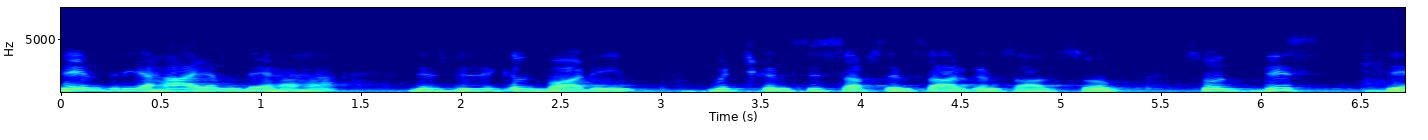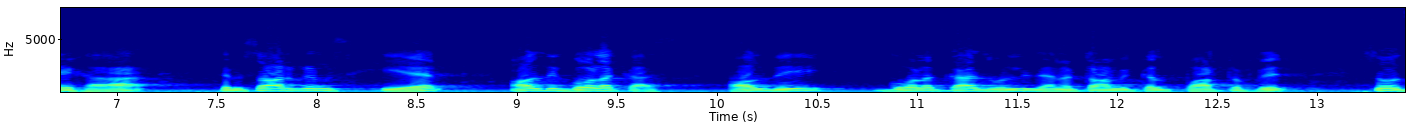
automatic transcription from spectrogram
Sendriyaha Ayam Dehaha, this physical body, which consists of sense organs also. So this Deha, sense organs here, all the Golakas, all the Golaka is only the anatomical part of it. So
